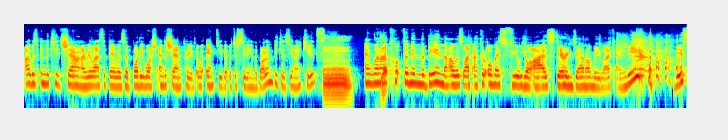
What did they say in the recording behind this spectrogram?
i was in the kids shower and i realized that there was a body wash and a shampoo that were empty that were just sitting in the bottom because you know kids Mm. And when Yep. I put them in the bin, I was like, I could almost feel your eyes staring down on me, like, Amy, this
